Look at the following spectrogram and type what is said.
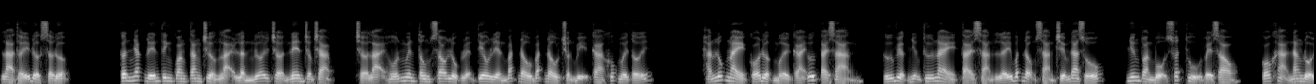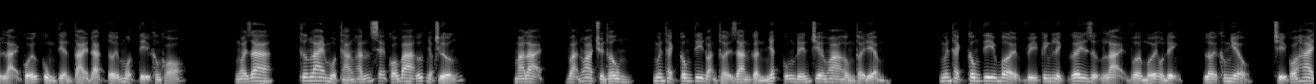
là thấy được sở được. Cân nhắc đến tinh quang tăng trưởng lại lần nữa trở nên chậm chạp, trở lại hôn nguyên tông sau lục luyện tiêu liền bắt đầu bắt đầu chuẩn bị ca khúc mới tới. Hắn lúc này có được mười cái ước tài sản, cứ việc những thứ này tài sản lấy bất động sản chiếm đa số, nhưng toàn bộ xuất thủ về sau, có khả năng đổi lại cuối cùng tiền tài đạt tới một tỷ không khó. Ngoài ra tương lai một tháng hắn sẽ có ba ước nhập trướng. Mà lại, vạn hoa truyền thông, nguyên thạch công ty đoạn thời gian gần nhất cũng đến chia hoa hồng thời điểm. Nguyên thạch công ty bởi vì kinh lịch gây dựng lại vừa mới ổn định lợi không nhiều, chỉ có 2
